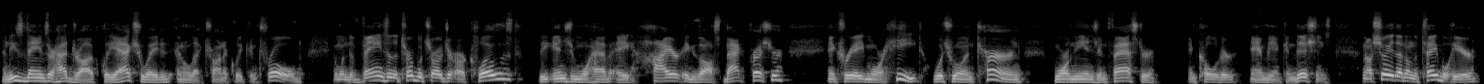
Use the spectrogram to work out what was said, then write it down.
And these vanes are hydraulically actuated and electronically controlled. And when the vanes of the turbocharger are closed, the engine will have a higher exhaust back pressure and create more heat, which will in turn warm the engine faster in colder ambient conditions. And I'll show you that on the table here.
